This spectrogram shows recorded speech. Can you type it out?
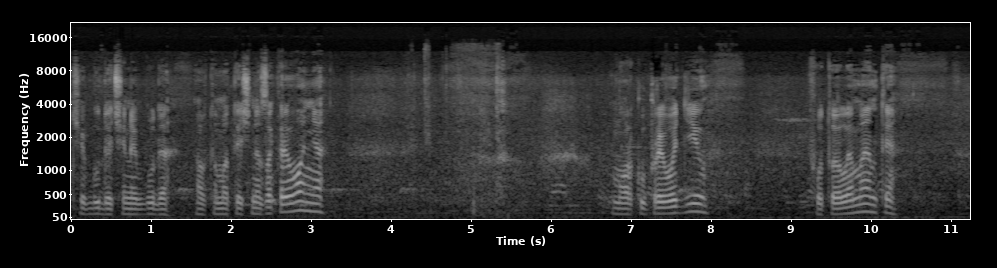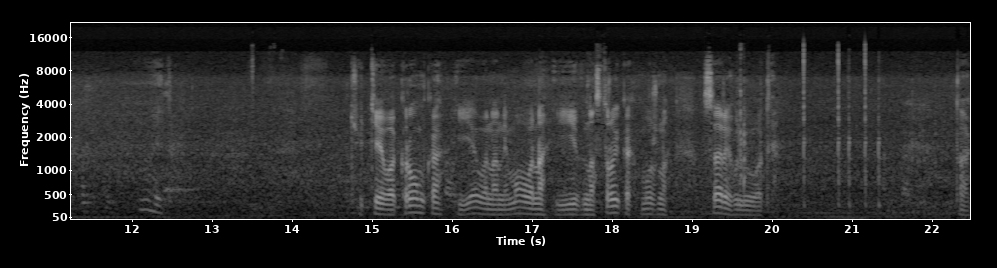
чи буде, чи не буде автоматичне закривання. марку приводів, фотоелементи. Чуттєва кромка, є вона, нема вона, її в настройках можна все регулювати. Так,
